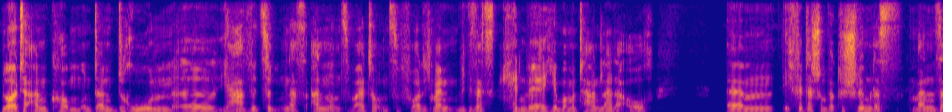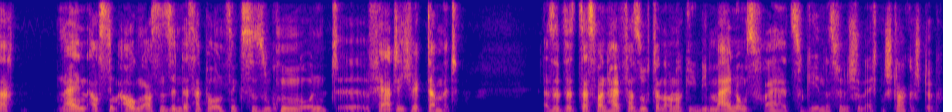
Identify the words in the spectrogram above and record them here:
Leute ankommen und dann drohen, äh, ja, wir zünden das an und so weiter und so fort. Ich meine, wie gesagt, das kennen wir ja hier momentan leider auch. Ähm, ich finde das schon wirklich schlimm, dass man sagt, nein, aus dem Augen, aus dem Sinn, das hat bei uns nichts zu suchen und äh, fertig, weg damit. Also, dass, dass man halt versucht, dann auch noch gegen die Meinungsfreiheit zu gehen, das finde ich schon echt ein starkes Stück.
